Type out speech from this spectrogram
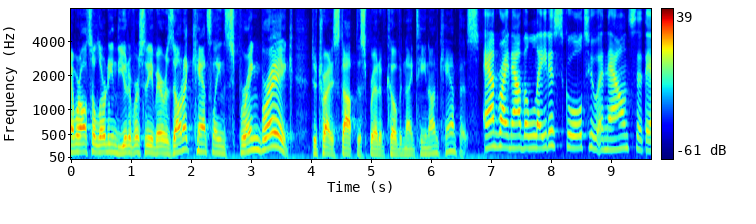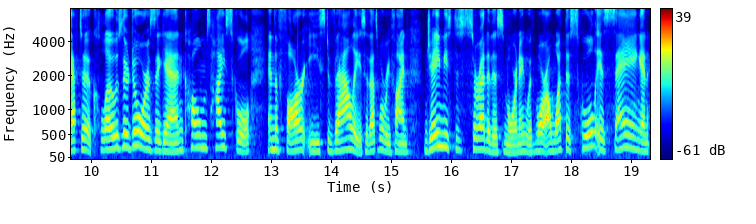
And we're also learning the University of Arizona canceling spring break to try to stop the spread of COVID-19 on campus. And right now, the latest school to announce that they have to close their doors again, Combs High School in the Far East Valley. So that's where we find Jamie Soretta this morning with more on what the school is saying. And,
